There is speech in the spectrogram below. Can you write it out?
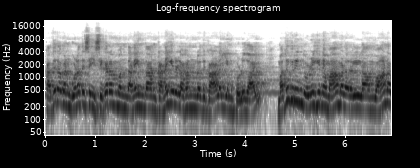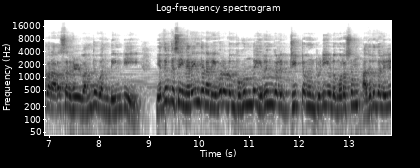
கதிரவன் குணதிசை சிகரம் வந்தணைந்தான் கணையிருள் அகன்றது காளையும் பொழுதாய். மதுவிருந்தொழுகின மாமலரெல்லாம் வானவர் அரசர்கள் வந்து வந்தீண்டி எதிர்திசை நிறைந்தனர் இவருடன் புகுந்த இருங்களிற் சீட்டமும் பிடியுடும் முரசும் அதிர்தலில்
